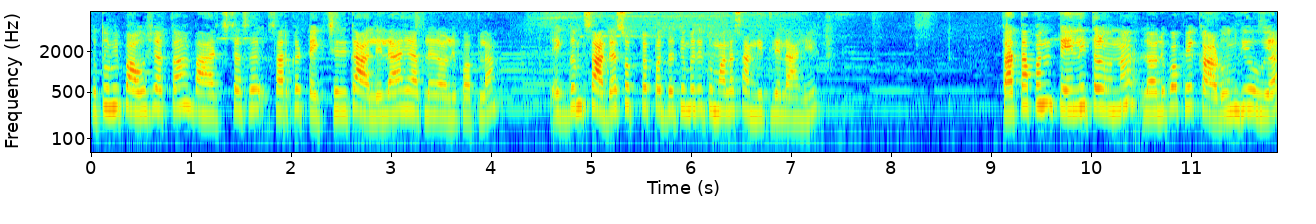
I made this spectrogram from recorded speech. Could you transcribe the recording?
तर तुम्ही पाहू शकता बाहेरचं असं सारखं टेक्स्चर इथं आलेलं आहे आपल्या लॉलीपॉपला एकदम साध्या सोप्या पद्धतीमध्ये तुम्हाला सांगितलेलं आहे. तर आता आपण तेल तळून ना लॉलीपॉप हे काढून घेऊया.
